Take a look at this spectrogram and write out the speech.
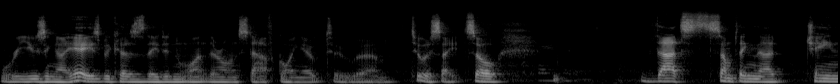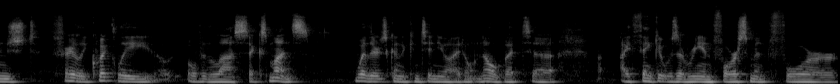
were using IAs because they didn't want their own staff going out to um, to a site. So that's something that changed fairly quickly over the last six months. Whether it's going to continue, I don't know. But uh, I think it was a reinforcement for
